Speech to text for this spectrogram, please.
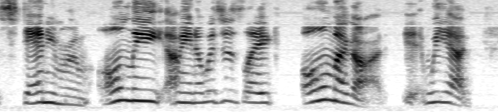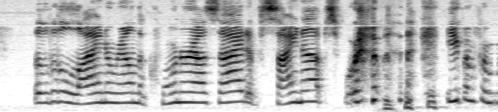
standing room only. I mean, it was just like, oh my God. It, we had a little line around the corner outside of signups for even from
